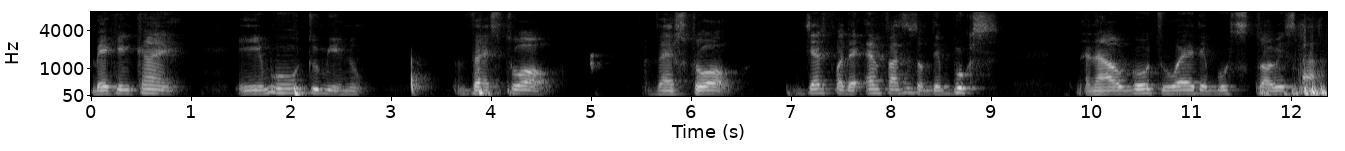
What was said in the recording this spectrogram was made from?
Making kind. Emu dumienu, verse 12, verse 12, just for the emphasis of the books. Then I'll go to where the book stories are.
